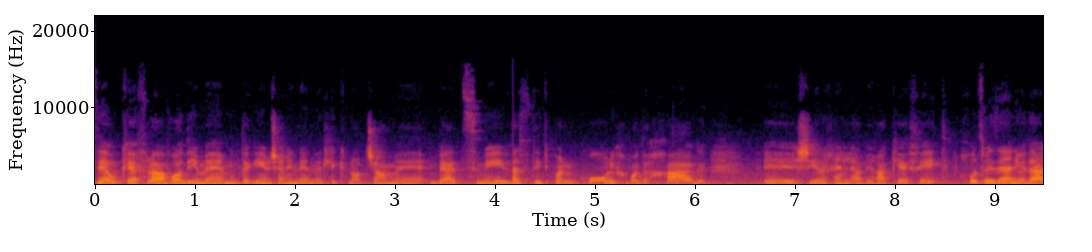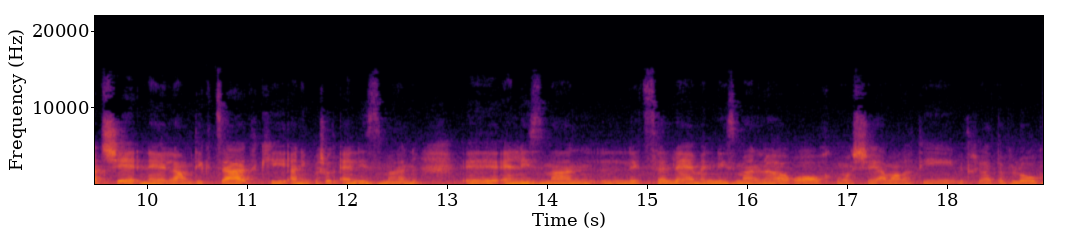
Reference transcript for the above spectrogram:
זהו, כיף לעבוד עם אה, מותגים שאני נהנית לקנות שם אה, בעצמי, אז תתפנקו לכבוד החג. אה, שיהיה לכם לאווירה כיפית. חוץ מזה אני יודעת שנעלמתי קצת כי אני פשוט אין לי זמן. אין לי זמן לצלם, אין לי זמן לערוך, כמו שאמרתי בתחילת הוולוג.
